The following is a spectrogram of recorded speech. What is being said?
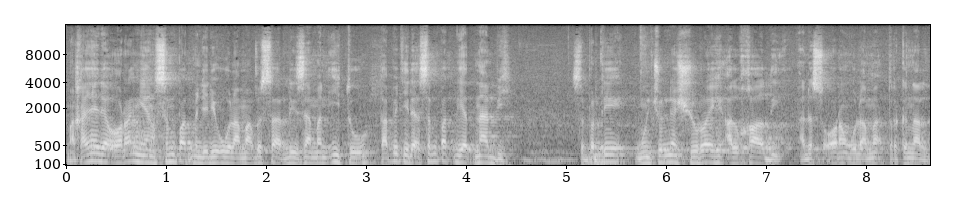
Makanya ada orang yang sempat menjadi ulama besar di zaman itu, tapi tidak sempat lihat Nabi. Seperti munculnya Shuraih Al-Qadi, ada seorang ulama terkenal.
